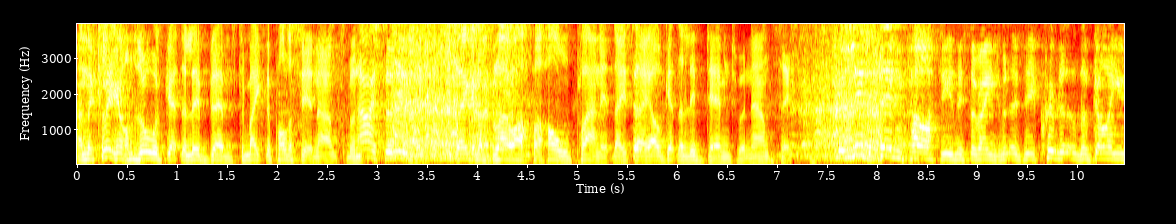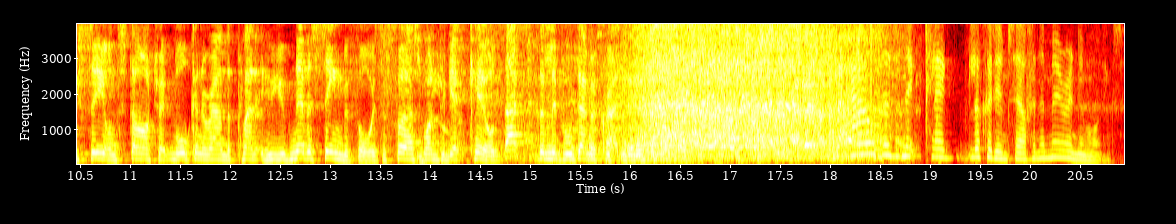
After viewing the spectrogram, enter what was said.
And the Klingons always get the Lib Dems to make the policy announcements. Absolutely. They're going to blow up a whole planet. They say, oh, get the Lib Dem to announce it. the Lib Dem party in this arrangement is the equivalent of the guy you see on Star Trek walking around the planet who you've never seen before, is the first one to get killed. That's the Liberal Democrats in this scenario. But how does Nick Clegg look at himself in the mirror in the mornings?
